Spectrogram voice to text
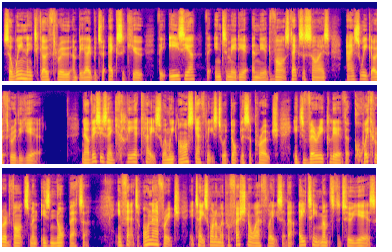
So we need to go through and be able to execute the easier, the intermediate and the advanced exercise as we go through the year. Now, this is a clear case when we ask athletes to adopt this approach. It's very clear that quicker advancement is not better. In fact, on average, it takes one of my professional athletes about 18 months to two years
